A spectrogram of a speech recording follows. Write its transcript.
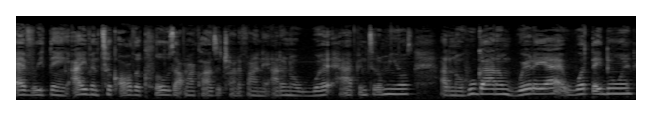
everything. I even took all the clothes out my closet trying to find it. I don't know what happened to them heels. I don't know who got them, where they at, what they doing.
